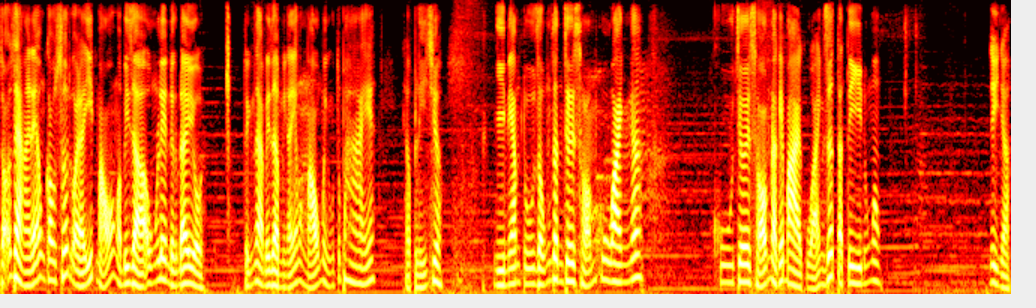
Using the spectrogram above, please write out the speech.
rõ ràng là đấy, ông cao sớt gọi là ít máu mà bây giờ ông lên được đây rồi. Tính ra bây giờ mình đánh bằng máu, mình cũng top hai ấy. Hợp lý chưa? Nhìn em tú giống dân chơi xóm khu anh á. Khu chơi xóm là cái bài của anh rất tati đúng không? Gì nhở?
